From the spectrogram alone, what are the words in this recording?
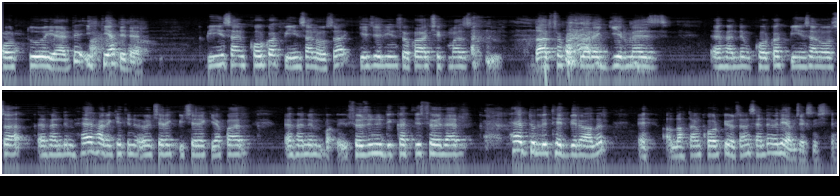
korktuğu yerde ihtiyat eder. Bir insan korkak bir insan olsa geceliğin sokağa çıkmaz, dar sokaklara girmez, efendim korkak bir insan olsa efendim her hareketini ölçerek biçerek yapar, efendim sözünü dikkatli söyler, her türlü tedbiri alır. Eh Allah'tan korkuyorsan sen de öyle yapacaksın işte.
